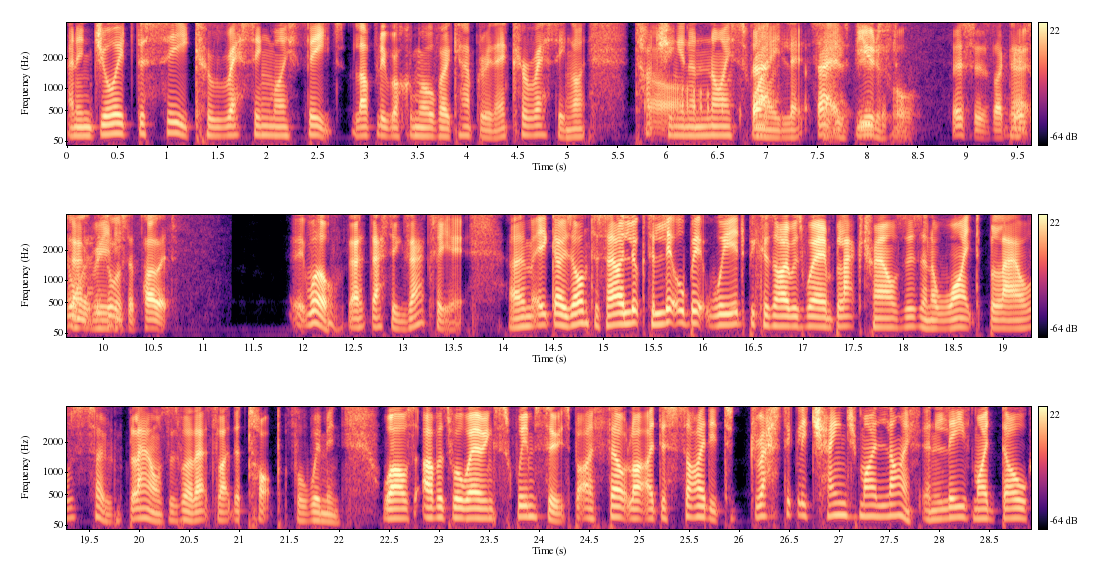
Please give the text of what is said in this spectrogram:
and enjoyed the sea caressing my feet. Lovely rock and roll vocabulary there, caressing, like touching oh, in a oh, nice that, way. Let's that say is beautiful. beautiful. This is like that, it's, almost, really, it's almost a poet. It, well, that, that's exactly it. Um, it goes on to say, I looked a little bit weird because I was wearing black trousers and a white blouse. So, blouse as well, that's like the top for women. Whilst others were wearing swimsuits, but I felt like I decided to drastically change my life and leave my dull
